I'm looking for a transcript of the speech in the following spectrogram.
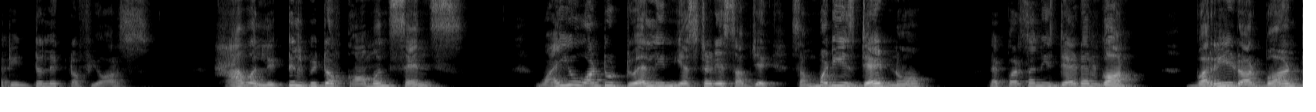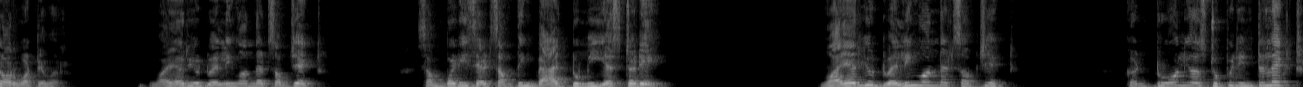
That intellect of yours. Have a little bit of common sense. Why you want to dwell in yesterday's subject? Somebody is dead, no? That person is dead and gone, buried or burnt or whatever. Why are you dwelling on that subject? Somebody said something bad to me yesterday. Why are you dwelling on that subject? Control your stupid intellect.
